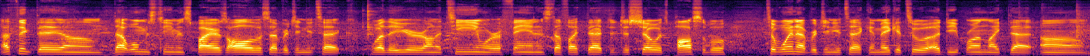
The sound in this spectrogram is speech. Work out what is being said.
I think they um, that women's team inspires all of us at Virginia Tech, whether you're on a team or a fan and stuff like that, to just show it's possible to win at Virginia Tech and make it to a deep run like that. Um,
